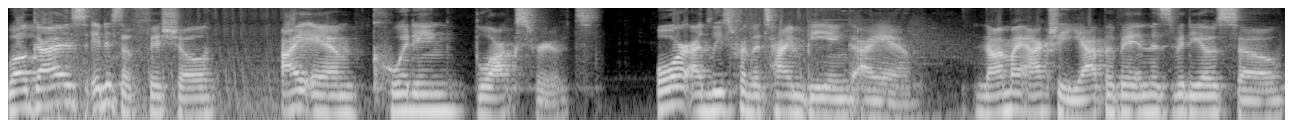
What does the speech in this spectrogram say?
Well, guys, it is official. I am quitting Blox Fruits. Or at least for the time being, I am. Now I might actually yap a bit in this video, so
